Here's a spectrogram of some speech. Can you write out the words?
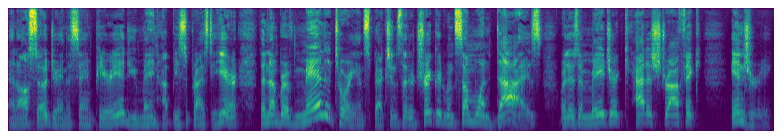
And also, during the same period, you may not be surprised to hear the number of mandatory inspections that are triggered when someone dies or there's a major catastrophic injury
